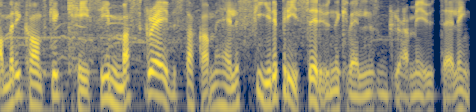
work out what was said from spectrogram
Amerikanske Casey Musgrave stakk av med hele fire priser under kveldens Grammy-utdeling.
